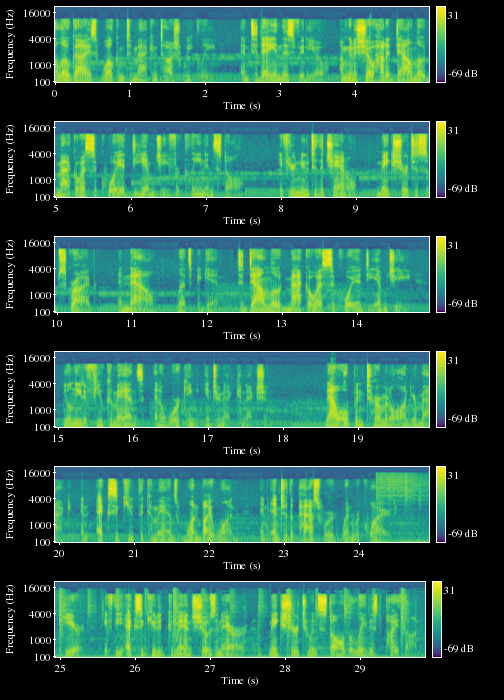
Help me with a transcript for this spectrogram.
Hello guys, welcome to Macintosh Weekly. And today in this video, I'm going to show how to download macOS Sequoia DMG for clean install. If you're new to the channel, make sure to subscribe. And now, let's begin. To download macOS Sequoia DMG, you'll need a few commands and a working internet connection. Now open Terminal on your Mac and execute the commands one by one and enter the password when required. Here, if the executed command shows an error, make sure to install the latest Python.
